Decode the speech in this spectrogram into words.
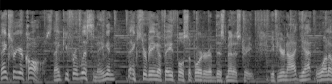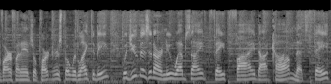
Thanks for your calls. Thank you for listening. And thanks for being a faithful supporter of this ministry. If you're not yet one of our financial partners but would like to be, would you visit our new website, faithfi.com? That's faithfi.com.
